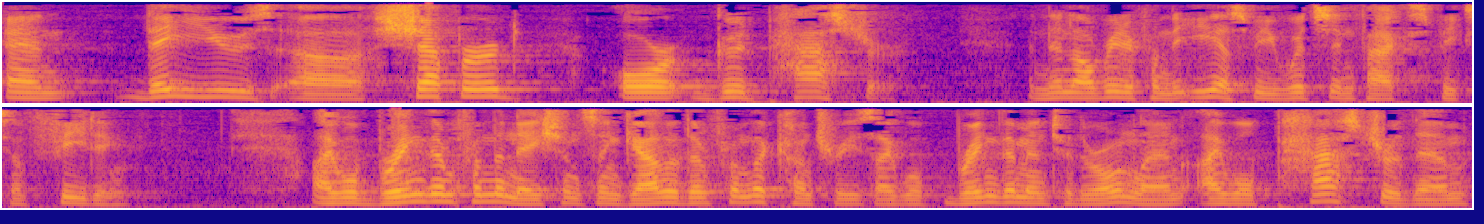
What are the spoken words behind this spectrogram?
And they use uh, shepherd or good pasture. And then I'll read it from the ESV, which in fact speaks of feeding. I will bring them from the nations and gather them from the countries. I will bring them into their own land. I will pasture them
